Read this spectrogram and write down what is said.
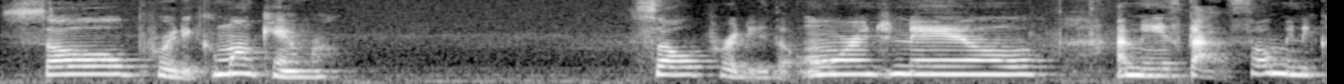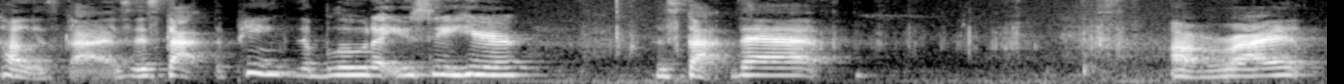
So pretty. Come on camera. So pretty. The orange nail. I mean it's got so many colors guys. It's got the pink the blue that you see here. It's got that. All right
